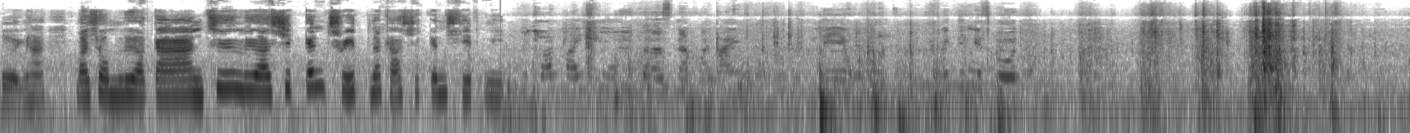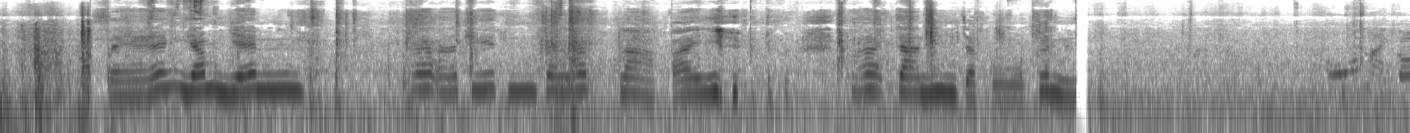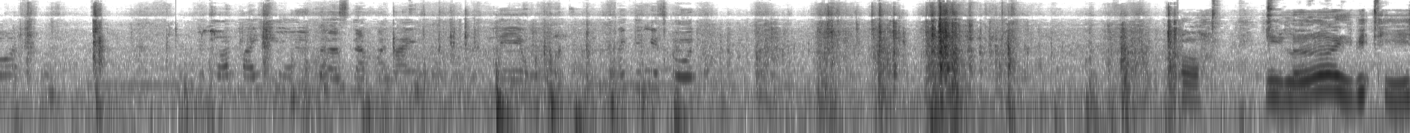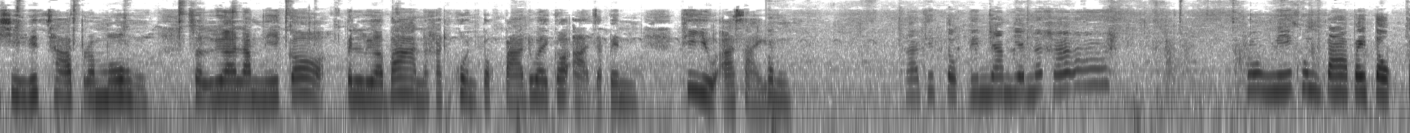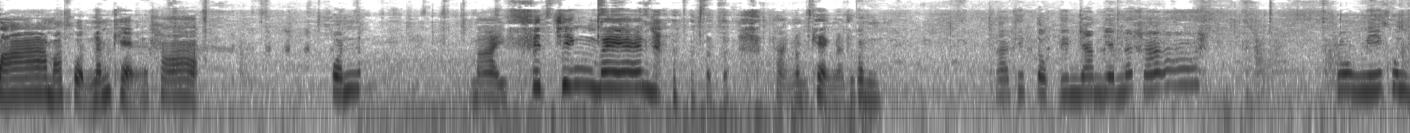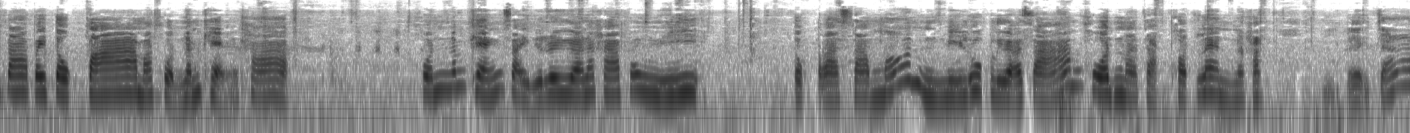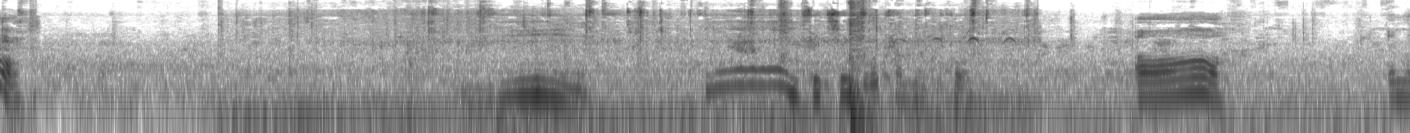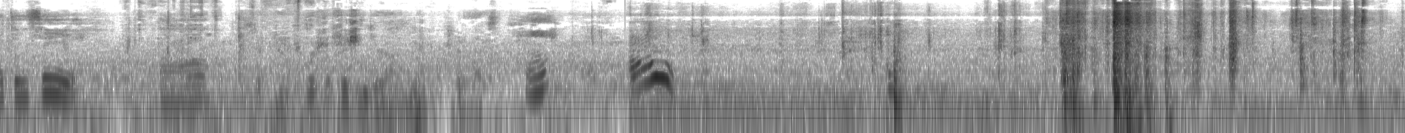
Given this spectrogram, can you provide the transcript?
เลยนะคะ มาชมเรือการชื่อเรือ Chicken Trip นะคะ Chicken Ship นี้ Not my shoe. I'm gonna snap on my nail. I think it's good. แสงย้ำเย็นพระอาทิตย์จะรับลาไป พระจันทร์จะปูขึ้น Oh my god. It's not my shoe. I'm gonna snap on my nail. I think it's good. ก็ นี่เลยวิถีชีวิตชาวประมง ส่วนเรือลำนี้ก็เป็นเรือบ้านนะคะ ทุกคนตกปลาด้วยก็อาจจะเป็นที่อยู่อาศัยคนพระอาทิตย์ตกดินยามเย็นนะคะ พรุ่งนี้คุณตาไปตกปลามาขนน้ำแข็งค่ะ ขน my fishing man ถังน้ำแข็งนะทุกคนพระอาทิตย์ตกดินยามเย็นนะคะ รุ่งนี้คุณตาไปตกปลามาขนน้ำแข็งค่ะ ขนน้ำแข็งใส่เรือนะคะพรุ่งนี้ตกปลาแซลมอนมีลูกเรือสามคนมาจากพอร์ตแลนด์นะคะนี่เลยจ้าอืมอืม fishing boat coming ทุกคน อ๋อ emergency อ๋อ Kind of commercial fishing gear on. ฮะ Oh.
